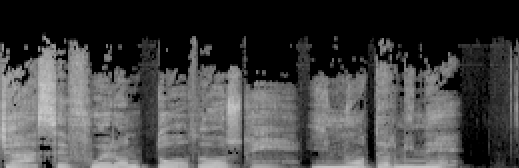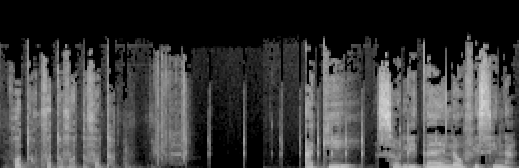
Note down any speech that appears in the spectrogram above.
Ya se fueron todos. ¿Y no terminé? Foto, foto, foto, foto. Aquí, solita en la oficina.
